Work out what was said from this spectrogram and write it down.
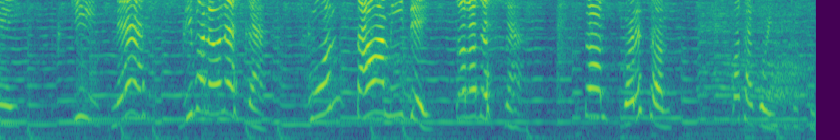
নেই। কি নেস? জীবনেও নেস না। ফোন তাও আমি দেই তোরা দেস না। চল ঘরে চল। কথা কই কিছু।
